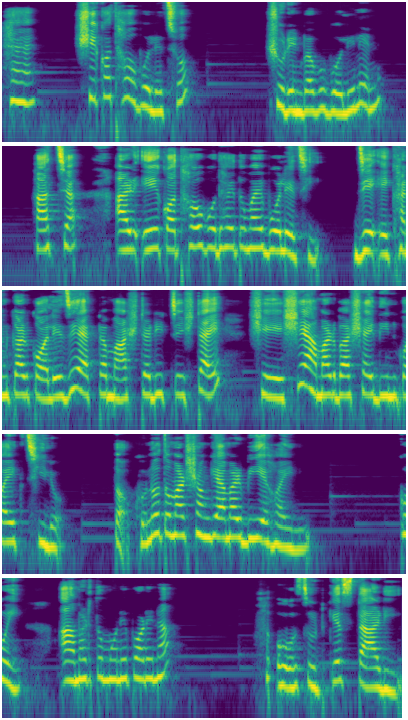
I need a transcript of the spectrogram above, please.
হ্যাঁ সে কথাও বলেছ। সুরেনবাবু বলিলেন আচ্ছা আর এ কথাও বোধহয় তোমায় বলেছি যে এখানকার কলেজে একটা মাস্টারির চেষ্টায় সে এসে আমার বাসায় দিন কয়েক ছিল। তখনও তোমার সঙ্গে আমার বিয়ে হয়নি। কই, আমার তো মনে পড়ে না? ও সুটকেস তারই।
